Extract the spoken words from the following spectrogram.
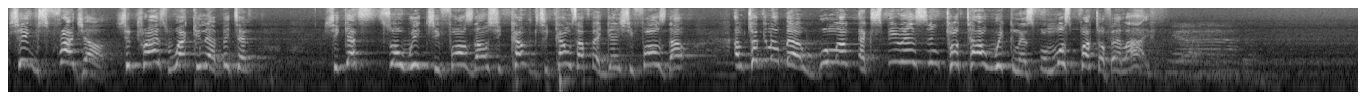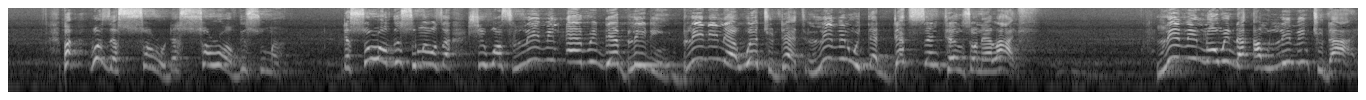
She's fragile. She tries working a bit and she gets so weak, she falls down. She comes, she comes up again, she falls down. I'm talking about a woman experiencing total weakness for most part of her life. Yeah. But what's the sorrow? The sorrow of this woman. The sorrow of this woman was that she was living every day bleeding, bleeding her way to death, living with a death sentence on her life. Living knowing that I'm living to die.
